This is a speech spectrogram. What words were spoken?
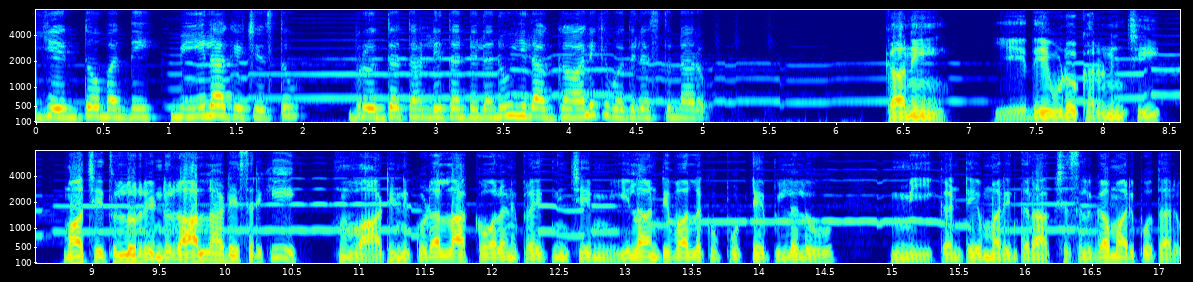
ఎంతో మంది మీలాగే చేస్తూ వృద్ధ తల్లిదండ్రులను ఇలా గాలికి వదిలేస్తున్నారు. కాని ఏ దేవుడో కరుణించి మా చేతుల్లో రెండు రాళ్ళాడేసరికి వాటిని కూడా లాక్కోవాలని ప్రయత్నించే మీలాంటి వాళ్ళకు పుట్టే పిల్లలు మీకంటే మరింత రాక్షసులుగా మారిపోతారు.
